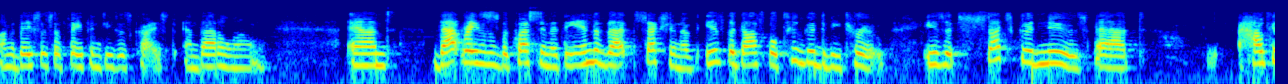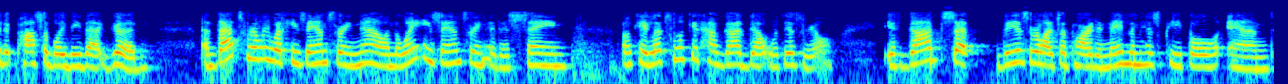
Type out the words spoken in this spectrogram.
on the basis of faith in Jesus Christ, and that alone. And that raises the question at the end of that section of is the gospel too good to be true? Is it such good news that how could it possibly be that good? And that's really what he's answering now. And the way he's answering it is saying, okay, let's look at how God dealt with Israel. If God set the Israelites apart and made them his people and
